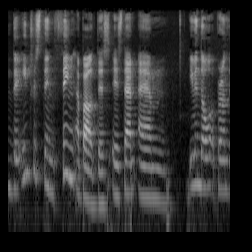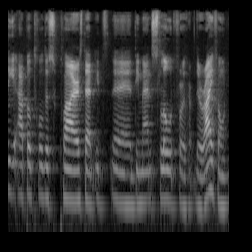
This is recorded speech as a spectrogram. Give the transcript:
The interesting thing about this is that um, even though apparently Apple told the suppliers that its uh, demand slowed for their iPhone,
